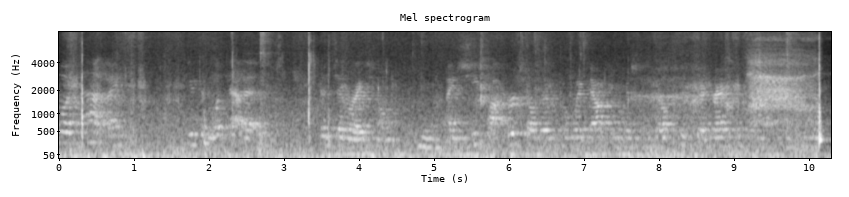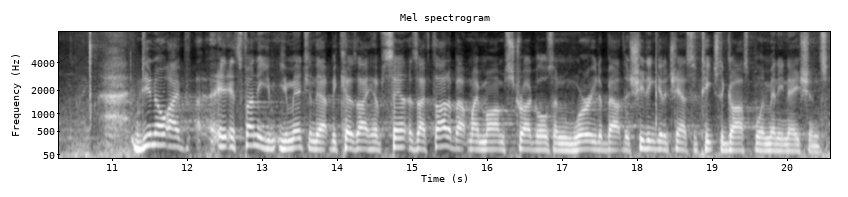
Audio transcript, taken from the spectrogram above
Well, that, I, you can look at it as generational. And she taught her children who went down to the mission field to their grandparents. Do you know, I've, it's funny you, you mentioned that because I have sent, as I've thought about my mom's struggles and worried about that she didn't get a chance to teach the gospel in many nations.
